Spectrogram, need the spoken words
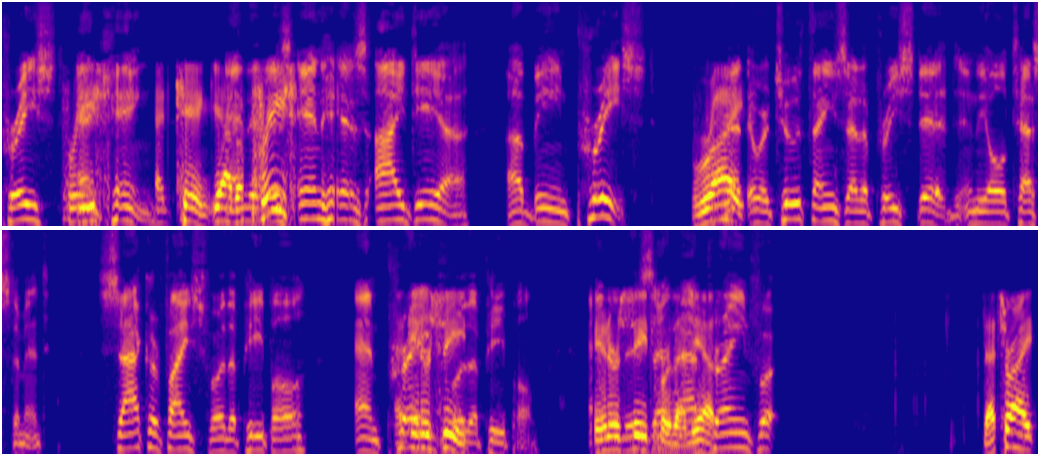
priest, and king. And king, yeah, and the priest, in his idea of being priest right? that there were two things that a priest did in the Old Testament sacrifice for the people and pray for the people. Intercede for them, yes. Praying for That's right.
